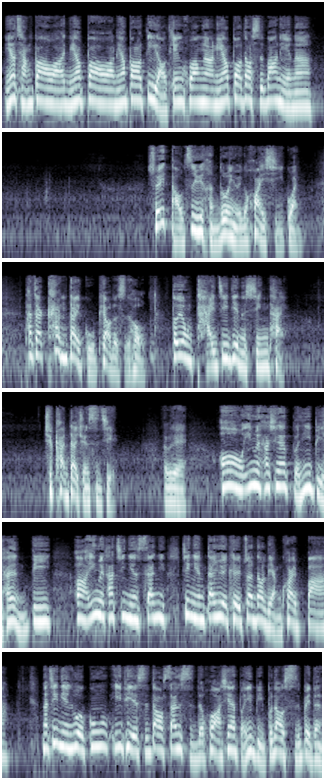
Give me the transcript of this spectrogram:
你要长报啊，你要报啊，你要报到地老天荒啊，你要报到十八年啊。所以导致于很多人有一个坏习惯，他在看待股票的时候，都用台积电的心态去看待全世界，对不对？哦，因为他现在本益比还很低啊，因为他今年三今年单月可以赚到两块八。那今年如果估 EPS 到三十的话，现在本益比不到十倍的，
